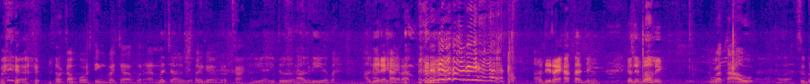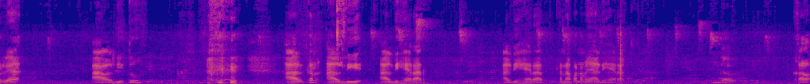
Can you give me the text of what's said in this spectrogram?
rekam posting baca Al-Quran Baca Al-Quran. Paling gak berkah Iya, itu Aldi apa? Aldi, Aldi Rehat. Rehat. Aldi Rehat anjing. Kan dibalik. gue tahu Apa? sebenarnya Aldi tuh Al, kan Aldi Aldi Herat Aldi Herat kenapa namanya Aldi Herat Enggak. kalau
